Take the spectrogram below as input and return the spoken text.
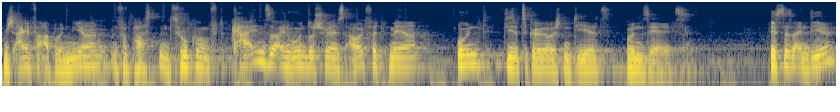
mich einfach abonnieren und verpasst in Zukunft kein so ein wunderschönes Outfit mehr und diese zugehörigen Deals und Sales. Ist das ein Deal?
